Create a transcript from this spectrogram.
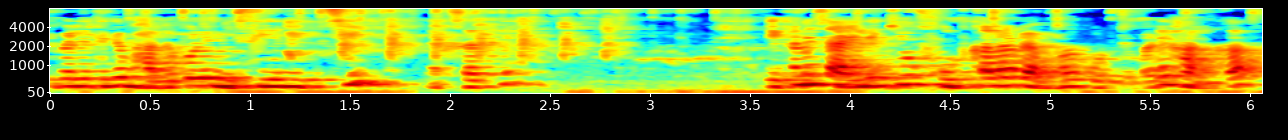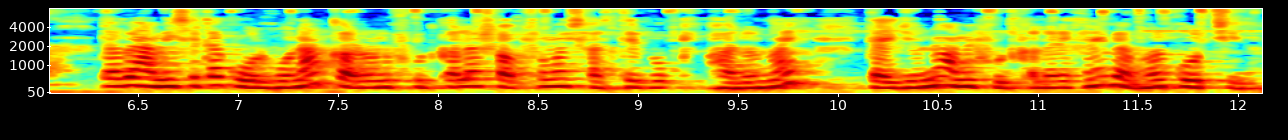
এবার এটাকে ভালো করে মিশিয়ে নিচ্ছি একসাথে। এখানে চাইলে কেউ ফুড কালার ব্যবহার করতে পারে হালকা, তবে আমি সেটা করব না, কারণ ফুড কালার সবসময় স্বাস্থ্যের পক্ষে ভালো নয়, তাই জন্য আমি ফুড কালার এখানে ব্যবহার করছি না।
